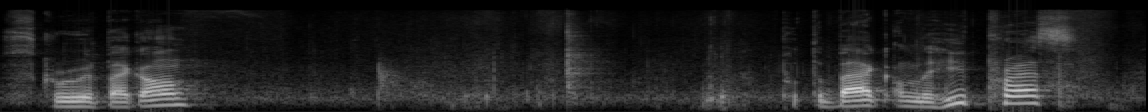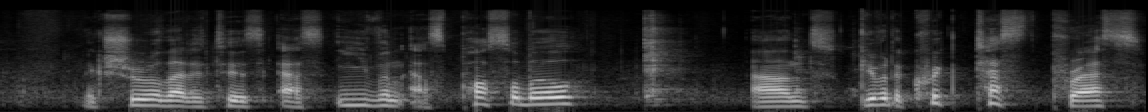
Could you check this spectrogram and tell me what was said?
Screw it back on the back on the heat press. Make sure that it is as even as possible and give it a quick test press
